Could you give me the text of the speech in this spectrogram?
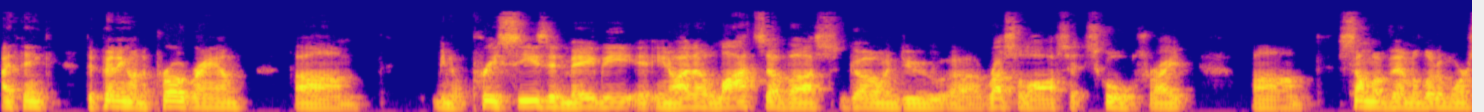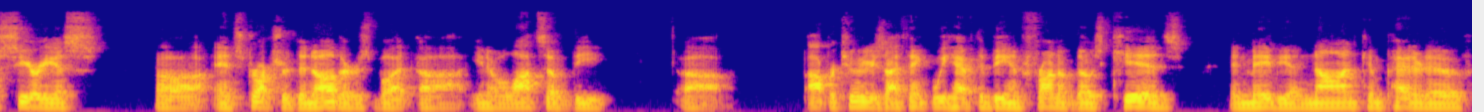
I think depending on the program, um, you know, preseason maybe. You know, I know lots of us go and do uh, wrestle offs at schools, right? Um, some of them a little more serious uh, and structured than others. But uh, you know, lots of the uh, opportunities I think we have to be in front of those kids in maybe a non-competitive,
